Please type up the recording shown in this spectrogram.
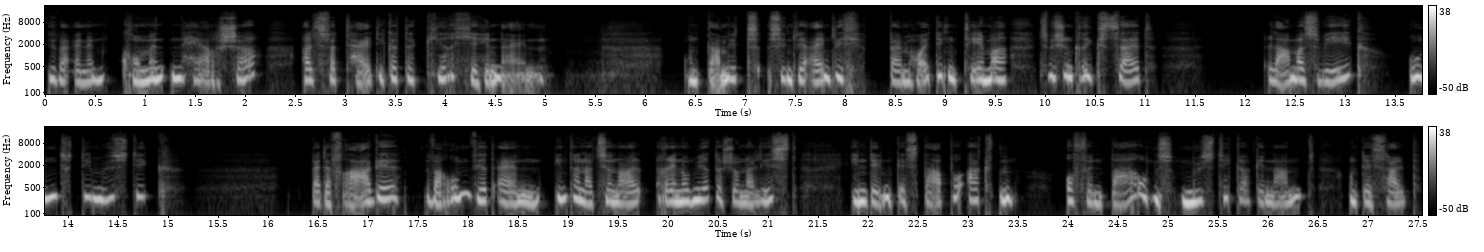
über einen kommenden Herrscher als Verteidiger der Kirche hinein. Und damit sind wir eigentlich beim heutigen Thema Zwischenkriegszeit Lamas Weg und die Mystik bei der Frage, warum wird ein international renommierter Journalist in den Gestapo-Akten Offenbarungsmystiker genannt und deshalb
